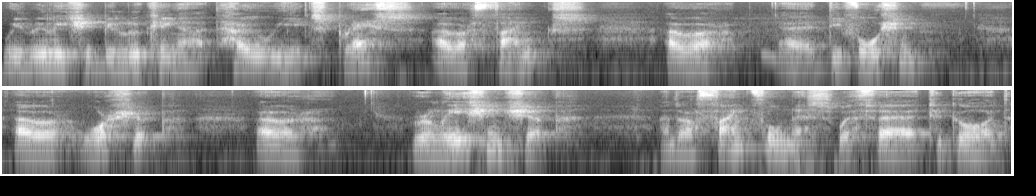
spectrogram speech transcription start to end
we really should be looking at how we express our thanks, our uh, devotion, our worship, our relationship and our thankfulness with, uh, to God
